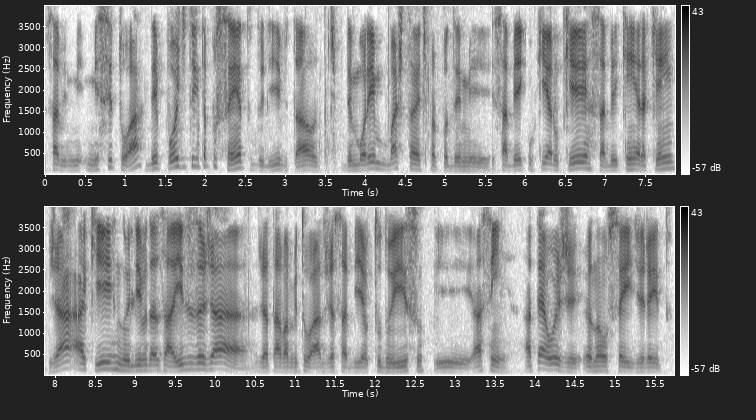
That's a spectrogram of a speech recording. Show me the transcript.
sabe, me, me, situar depois de 30% do livro e tal. Tipo, demorei bastante para poder me saber o que era o que, saber quem era quem. Já aqui no livro das raízes eu já já estava habituado, já sabia tudo isso e assim, até hoje eu não sei direito.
